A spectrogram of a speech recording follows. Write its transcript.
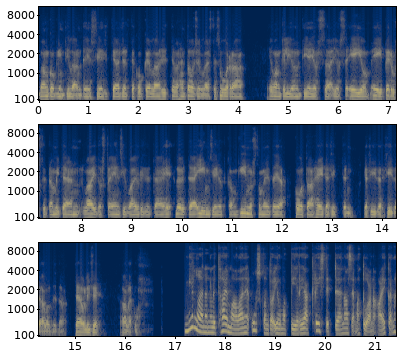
Bangkokin tilanteessa ja sitten ajatellaan, että kokeillaan sitten vähän toisenlaista suoraa evankeliointia, jossa, jossa ei, ole, ei perusteta mitään laitosta ensin, vaan yritetään löytää ihmisiä, jotka on kiinnostuneita ja kootaan heitä sitten ja siitä, siitä aloitetaan. Tämä oli se alku. Millainen oli taimaalainen uskontoilmapiiri ja kristittyjen asema tuona aikana?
